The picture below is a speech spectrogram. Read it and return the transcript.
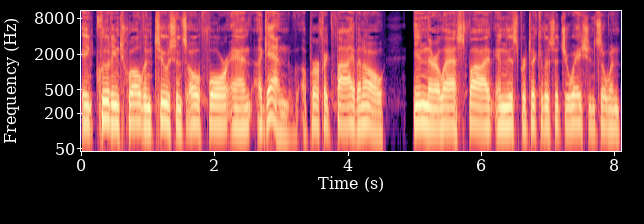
including 12 and 2 since 04, and again, a perfect 5 and 0 in their last five in this particular situation. So when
